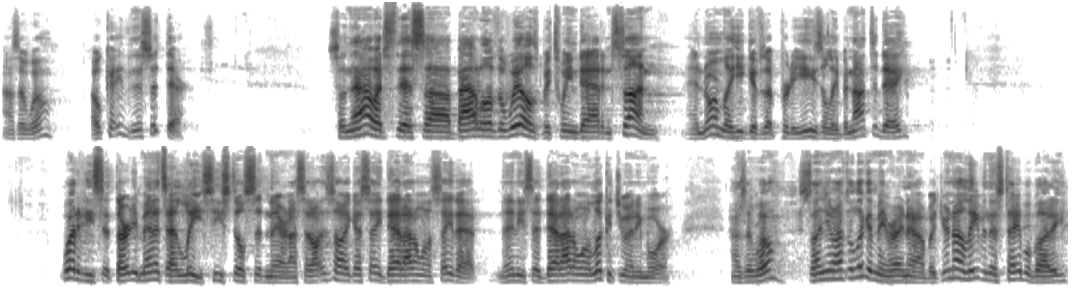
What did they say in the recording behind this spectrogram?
I said, Well, okay, then sit there. So now it's this uh, battle of the wills between dad and son. And normally he gives up pretty easily, but not today. What did he say? 30 minutes at least. He's still sitting there. And I said, oh, This is all I got to say. Dad, I don't want to say that. And then he said, Dad, I don't want to look at you anymore. I said, Well, son, you don't have to look at me right now, but you're not leaving this table, buddy.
